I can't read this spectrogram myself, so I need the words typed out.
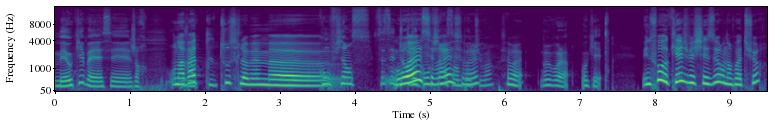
mais ok, bah, c'est genre on n'a pas tous le même. euh, confiance. Ça, c'est une genre ouais, de c'est confiance vrai, un c'est peu, vrai. tu vois. C'est vrai. Ouais, voilà, ok. Une fois, ok, je vais chez eux en voiture,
